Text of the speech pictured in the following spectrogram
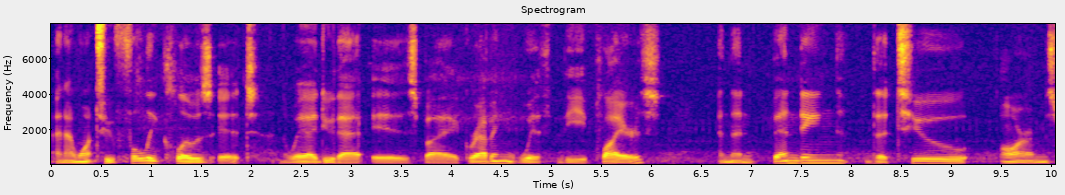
And I want to fully close it. And the way I do that is by grabbing with the pliers and then bending the two arms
